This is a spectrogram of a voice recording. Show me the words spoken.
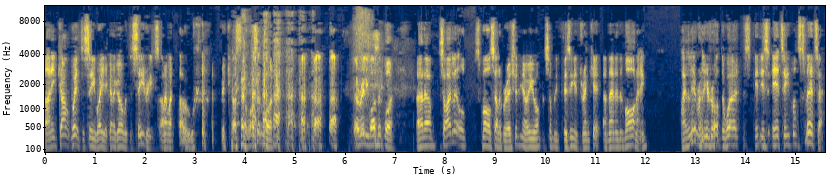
"And he can't wait to see where you're going to go with the series." And I went, "Oh," because there wasn't one. there really wasn't one. And um, so I had a little small celebration. You know, you open something fizzy and drink it, and then in the morning, I literally wrote the words, "It is 18 months later,"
